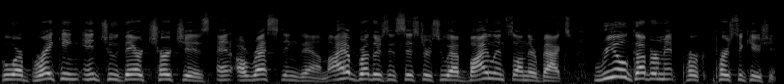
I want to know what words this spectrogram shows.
who are breaking into their churches and arresting them. I have brothers and sisters who have violence on their backs, real government per- persecution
